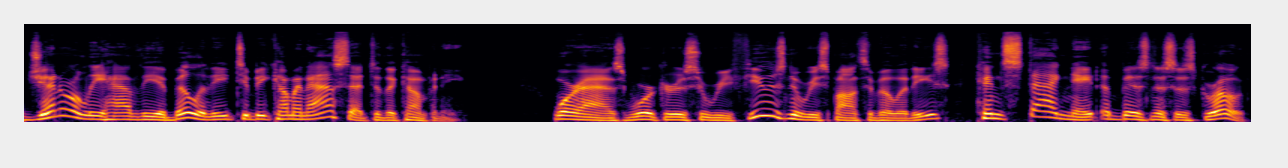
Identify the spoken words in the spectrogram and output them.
generally have the ability to become an asset to the company, whereas workers who refuse new responsibilities can stagnate a business's growth.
